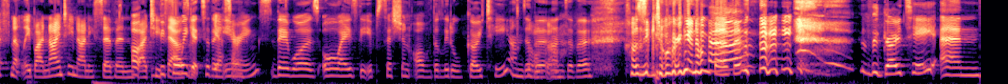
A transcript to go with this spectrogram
definitely by 1997, Oh, by 2000. Before we get to the Yeah, sorry. earrings, there was always the obsession of the little goatee under the God. under the I was ignoring it on purpose. The goatee and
